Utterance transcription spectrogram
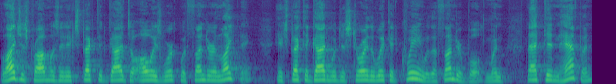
Elijah's problem was that he expected God to always work with thunder and lightning. He expected God would destroy the wicked queen with a thunderbolt. And when that didn't happen,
